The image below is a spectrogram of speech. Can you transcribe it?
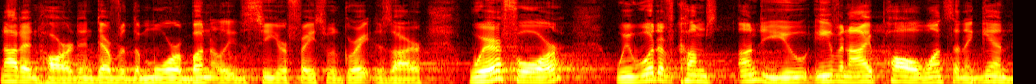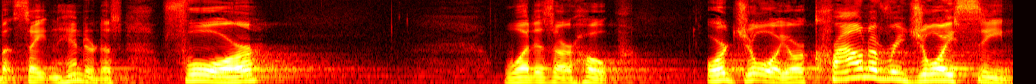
not in heart, endeavored the more abundantly to see your face with great desire. Wherefore, we would have come unto you, even I, Paul, once and again, but Satan hindered us. For what is our hope, or joy, or crown of rejoicing?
